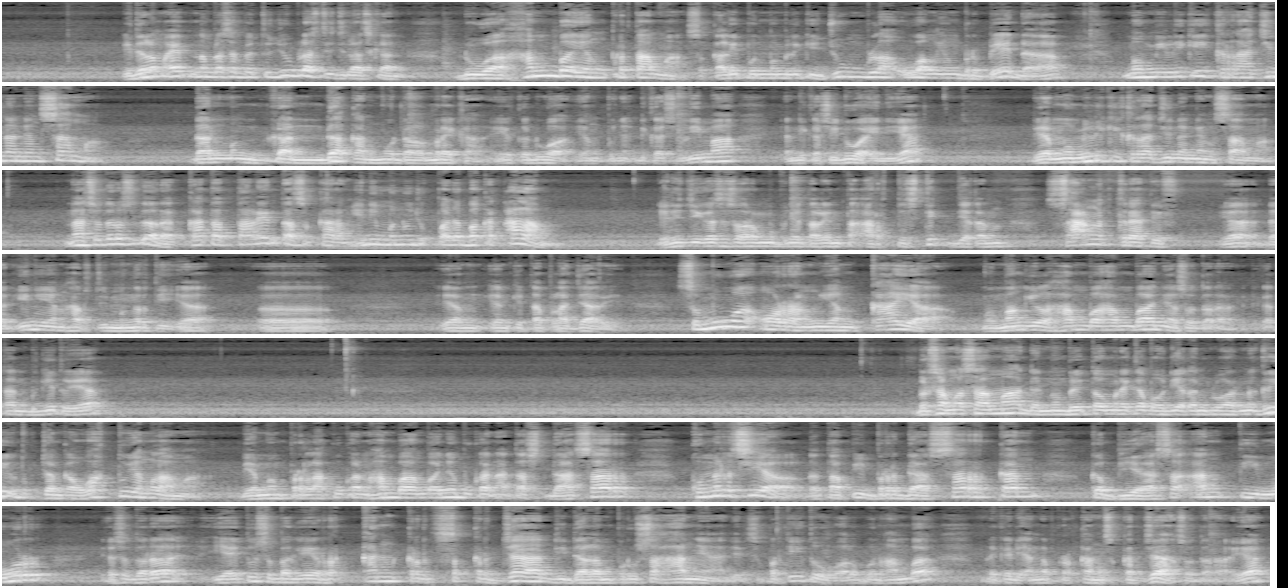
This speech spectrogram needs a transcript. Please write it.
Di dalam ayat 16 sampai 17 dijelaskan, dua hamba yang pertama sekalipun memiliki jumlah uang yang berbeda, memiliki kerajinan yang sama dan menggandakan modal mereka. Yang kedua, yang punya dikasih lima, yang dikasih dua ini ya. Dia memiliki kerajinan yang sama. Nah, saudara-saudara, kata talenta sekarang ini menunjuk pada bakat alam. Jadi jika seseorang mempunyai talenta artistik, dia akan sangat kreatif, ya. Dan ini yang harus dimengerti, ya. E, yang yang kita pelajari. Semua orang yang kaya memanggil hamba-hambanya, saudara. Dikatakan begitu ya. Bersama-sama dan memberitahu mereka bahwa dia akan keluar negeri untuk jangka waktu yang lama. Dia memperlakukan hamba-hambanya bukan atas dasar komersial, tetapi berdasarkan kebiasaan timur ya saudara yaitu sebagai rekan sekerja di dalam perusahaannya jadi seperti itu walaupun hamba mereka dianggap rekan sekerja saudara ya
